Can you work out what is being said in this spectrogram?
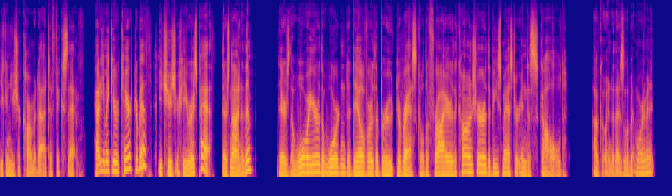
you can use your karma die to fix that. How do you make your character, Beth? You choose your hero's path. There's nine of them. There's the warrior, the warden, the delver, the brute, the rascal, the friar, the conjurer, the beastmaster, and the skald. I'll go into those a little bit more in a minute.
